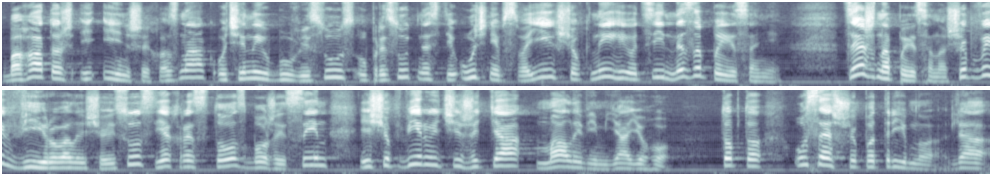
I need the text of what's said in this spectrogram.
Багато ж і інших ознак учинив був Ісус у присутності учнів своїх, що в книги оці не записані. Це ж написано, щоб ви вірували, що Ісус є Христос, Божий Син, і щоб віруючи життя мали в ім'я Його. Тобто, усе, що потрібно для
